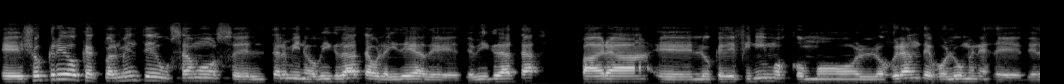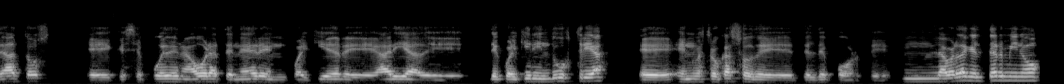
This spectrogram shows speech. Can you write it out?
Eh, yo creo que actualmente usamos el término Big Data o la idea de, Big Data para eh, lo que definimos como los grandes volúmenes de, datos que se pueden ahora tener en cualquier área de, cualquier industria, en nuestro caso del deporte. Mm, la verdad que el término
